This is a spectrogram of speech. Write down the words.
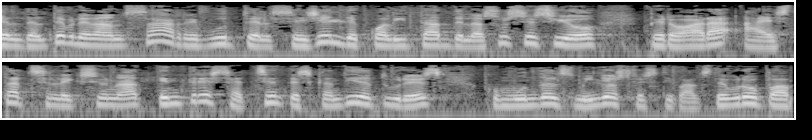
el del Tebre Dansa ha rebut el segell de qualitat de l'associació, però ara ha estat seleccionat entre 700 candidatures com un dels millors festivals d'Europa.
